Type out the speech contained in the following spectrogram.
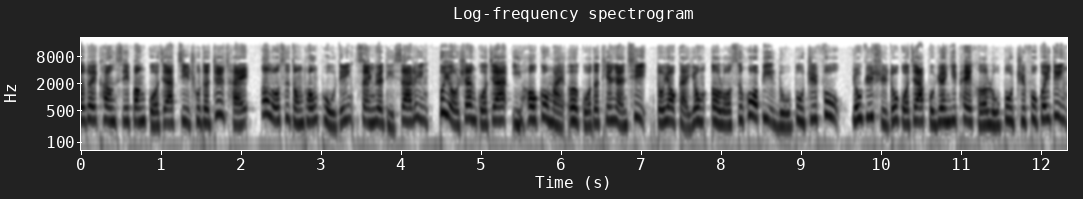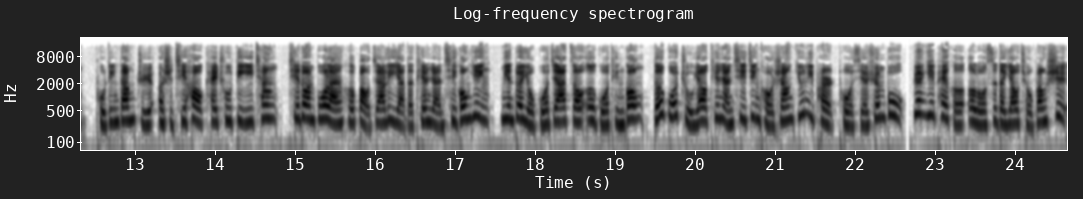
了对抗西方国家寄出的制裁，俄罗斯总统普丁三月底下令，不友善国家以后购买俄国的天然气都要改用俄罗斯货币卢布支付。由于许多国家不愿意配合卢布支付规定，普丁当局二十七号开出第一枪，切断波兰和保加利亚的天然气供应。面对有国家遭俄国停工，德国主要天然气进口商 Uniper 妥协宣布，愿意配合俄罗斯的要求方式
